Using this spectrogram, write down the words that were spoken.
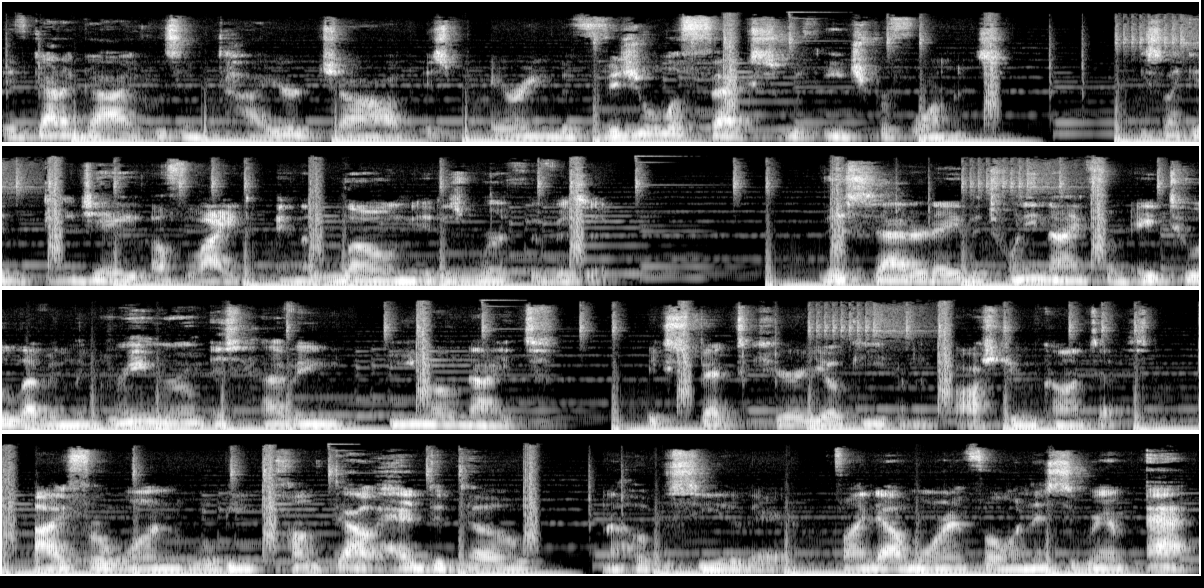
They've got a guy whose entire job is pairing the visual effects with each performance. He's like a DJ of light, and alone it is worth the visit. This Saturday, the 29th from 8 to 11, the Green Room is having emo night. Expect karaoke and a costume contest. I, for one, will be punked out head to toe, and I hope to see you there. Find out more info on Instagram at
